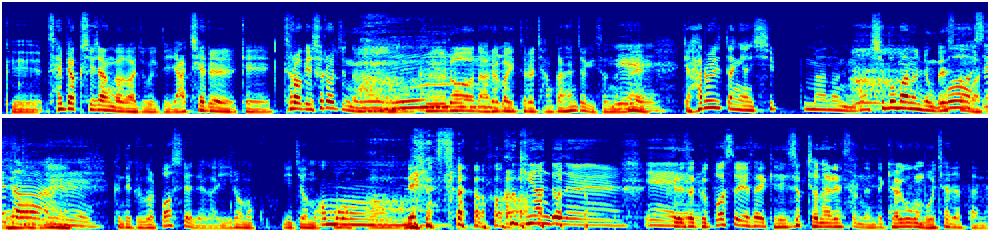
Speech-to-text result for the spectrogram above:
그, 새벽 시장 가가지고 이렇게 야채를 이렇게 트럭에 실어주는 그런 아르바이트를 잠깐 한 적이 있었는데, 예. 이렇게 하루 일당이 한 10, 10만 원인가 15만 원 정도 했었던 와, 것 같아요. 세다. 네. 네. 근데 그걸 버스에 내가 잊어먹고 잊어먹고 어머. 내렸어요. 그 귀한 돈을 예. 그래서 그 버스 회사에 계속 전화를 했었는데 결국은 못 찾았다는.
